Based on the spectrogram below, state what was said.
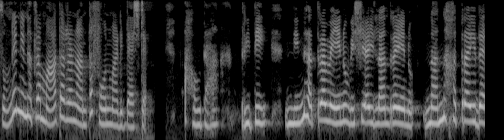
ಸುಮ್ಮನೆ ನಿನ್ನ ಹತ್ರ ಮಾತಾಡೋಣ ಅಂತ ಫೋನ್ ಮಾಡಿದ್ದೆ ಅಷ್ಟೆ. ಹೌದಾ? ಪ್ರೀತಿ ನಿನ್ನ ಏನು ವಿಷಯ ಇಲ್ಲ ಅಂದರೆ ಏನು? ನನ್ನ ಹತ್ರ ಇದೆ,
